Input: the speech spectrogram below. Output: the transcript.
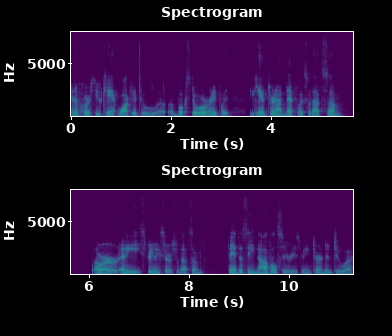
and of course you can't walk into a, a bookstore or any place. You can't turn on Netflix without some or any streaming service without some fantasy novel series being turned into a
